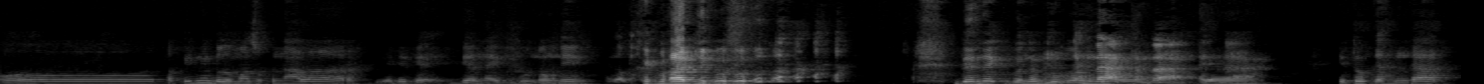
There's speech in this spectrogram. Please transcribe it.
oh tapi ini belum masuk ke nalar. Jadi kayak dia naik gunung nih nggak pakai baju. Dia naik gunung bukan kehendak kehendak ya itu kehendak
